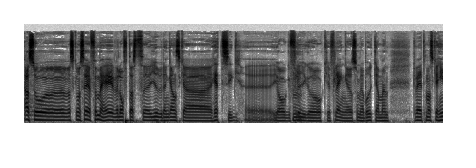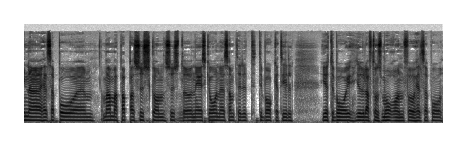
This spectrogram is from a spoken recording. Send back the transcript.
alltså eh, vad ska man säga, för mig är väl oftast eh, julen ganska hetsig. Eh, Jag flyger och flänger som jag brukar men du vet man ska hinna hälsa på eh, mamma, pappa, syskon, syster nere i Skåne samtidigt tillbaka till Göteborg julaftons morgon för att hälsa på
